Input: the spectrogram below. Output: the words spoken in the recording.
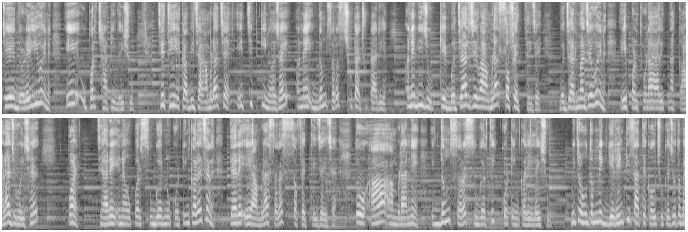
જે દળેલી હોય ને, એ ઉપર છાંટી દઈશું. જેથી એકાબીજા આમળા છે એ ચીપકી ન જાય અને એકદમ સરસ છૂટા છૂટા રહે. અને બીજું કે બજાર જેવા આમળા સફેદ થઈ જાય. બજારમાં જે હોય ને, એ પણ થોડા આ રીતના કાળા જ હોય છે. પણ જ્યારે એના ઉપર સુગરનું કોટિંગ કરે છે ને, ત્યારે એ આમળા સરસ સફેદ થઈ જાય છે. તો આ આમળાને એકદમ સરસ સુગરથી કોટિંગ કરી લઈશું. મિત્રો, હું તમને ગેરંટી સાથે કહું છું કે જો તમે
